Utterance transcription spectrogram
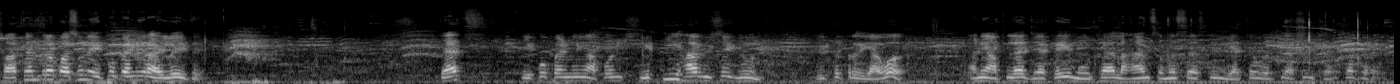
स्वातंत्र्यापासून एकोप्याने राहिलो इथे त्याच एकोप्याने आपण शेती हा विषय घेऊन एकत्र यावं आणि आपल्या ज्या काही मोठ्या लहान समस्या असतील याच्यावरती आपण चर्चा करायची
